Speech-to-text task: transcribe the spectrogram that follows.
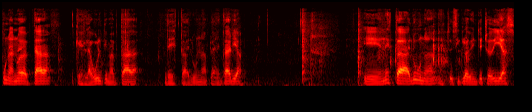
una nueva heptada, que es la última heptada de esta luna planetaria. En esta luna, en este ciclo de 28 días,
